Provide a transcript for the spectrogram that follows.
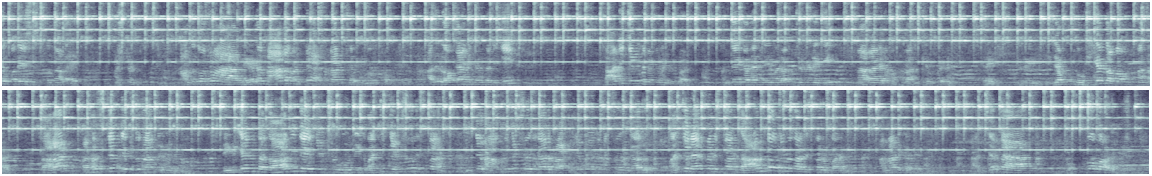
అష్టాక్షరి ఉపదేశిస్తున్నాడు ఆయన. కృష్ణుడు. అందుకోసం ఆ వేడు నాదం అంటే అష్టాక్షరం మంత్రం అది లోకానికి అందరికీ దాటి చెప్పినటువంటి వాడు. అంతే కదండి మరి అర్జునుడికి నారాయణ మంత్రాన్ని చెప్పాడు. నిజం గుహ్యతమం అన్నాడు. చాలా రహస్యం చెప్తున్నాను నేను. దివ్యం తదాదితే చక్షువు నీకు మంచి చక్షువు ఇస్తాను. ఇంకే రాముడి కాదు ప్రాచీనమైన చక్షువు కాదు. మంచి నేత్రం ఇస్తాను. దాంతో చూడు నా విస్తరూపాన్ని అన్నాడు కదండి అంచేత గొప్పవాడు కృష్ణుడు.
